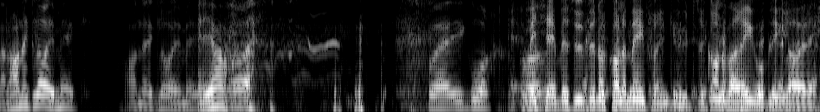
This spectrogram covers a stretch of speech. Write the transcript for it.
Men han er glad i meg. Han er glad i meg. Ja. Eh, i går Jeg vet ikke, Hvis du begynner å kalle meg for en gud, så kan det være jeg òg blir glad i deg.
